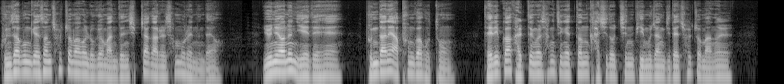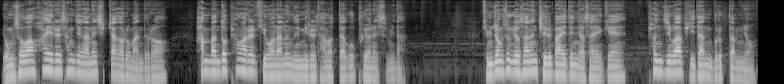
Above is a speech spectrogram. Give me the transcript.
군사분계선 철조망을 녹여 만든 십자가를 선물했는데요. 윤 의원은 이에 대해 분단의 아픔과 고통, 대립과 갈등을 상징했던 가시돋친 비무장지대 철조망을 용서와 화해를 상징하는 십자가로 만들어 한반도 평화를 기원하는 의미를 담았다고 부연했습니다. 김정숙 여사는 질 바이든 여사에게 편지와 비단 무릎 담요,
